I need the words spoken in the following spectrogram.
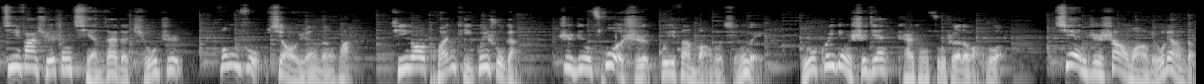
激发学生潜在的求知，丰富校园文化，提高团体归属感。制定措施规范网络行为，如规定时间开通宿舍的网络，限制上网流量等，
